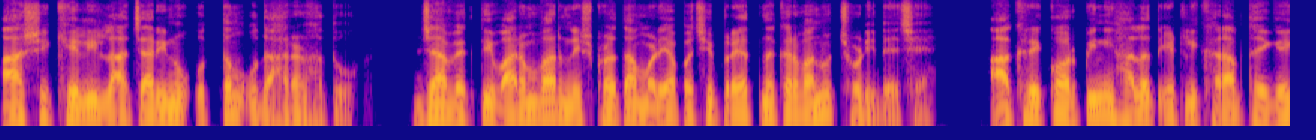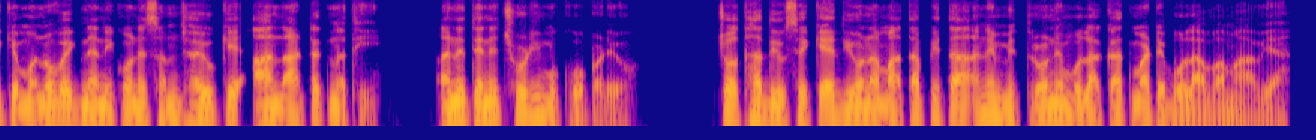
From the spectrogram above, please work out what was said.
આ શીખેલી લાચારીનું ઉત્તમ ઉદાહરણ હતું, જ્યાં વ્યક્તિ વારંવાર નિષ્ફળતા મળ્યા પછી પ્રયત્ન કરવાનું છોડી દે છે. આખરે કોર્પીની હાલત એટલી ખરાબ થઈ ગઈ કે મનોવૈજ્ઞાનિકોને સમજાયું કે આ નાટક નથી, અને તેને છોડી મૂકવો પડ્યો. ચોથા દિવસે કેદીઓના માતાપિતા અને મિત્રોને મુલાકાત માટે બોલાવવામાં આવ્યા.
